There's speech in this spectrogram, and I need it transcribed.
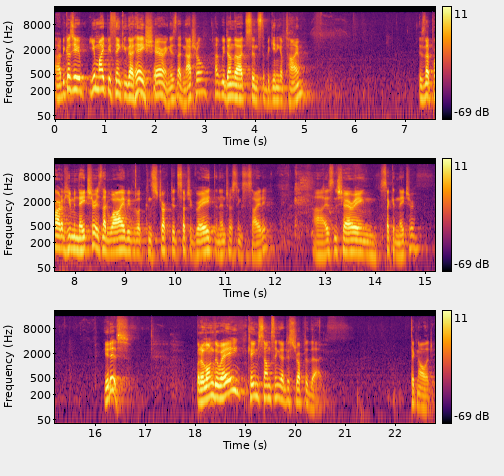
Uh, because you, you might be thinking that, hey, sharing, isn't that natural? Have we done that since the beginning of time? Isn't that part of human nature? Isn't that why we've constructed such a great and interesting society? Uh, isn't sharing second nature? It is. But along the way came something that disrupted that technology.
